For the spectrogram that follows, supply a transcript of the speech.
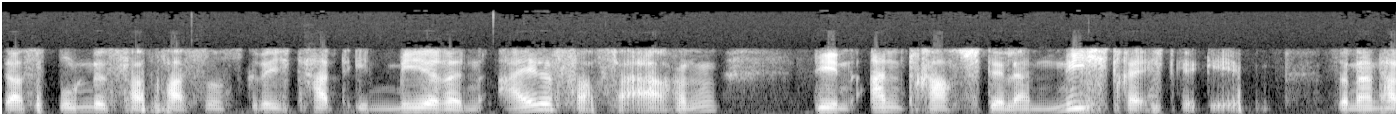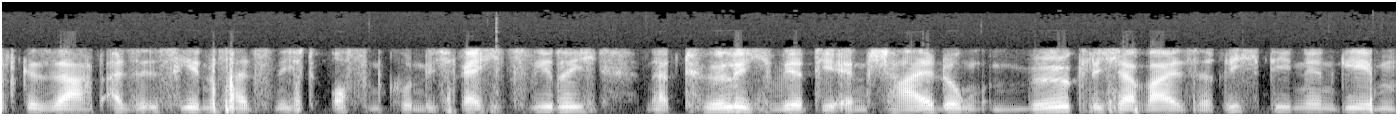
das Bundesverfassungsgericht hat in mehreren Eilverfahren den Antragstellern nicht recht gegeben, sondern hat gesagt, also ist jedenfalls nicht offenkundig rechtswidrig. Natürlich wird die Entscheidung möglicherweise Richtlinien geben,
